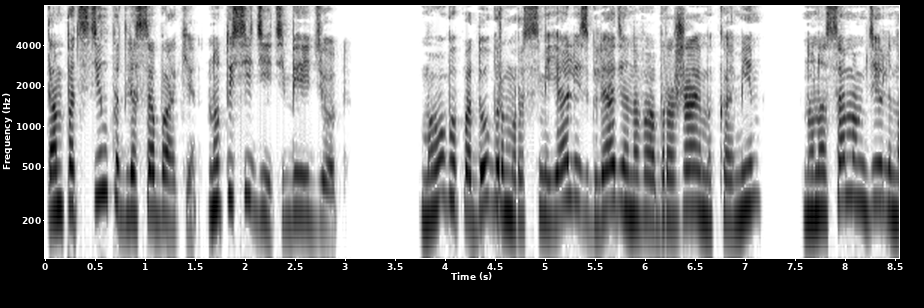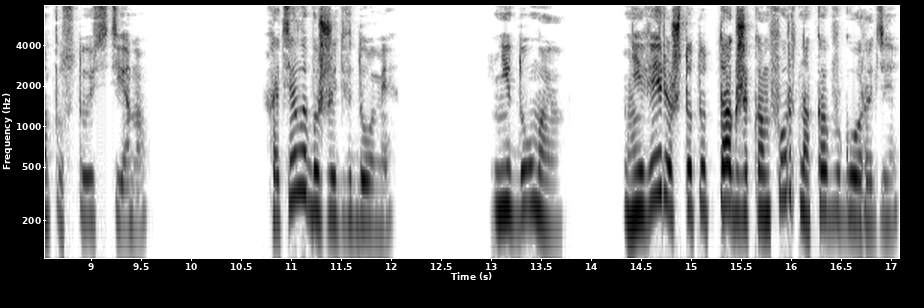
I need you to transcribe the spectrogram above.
«Там подстилка для собаки, но ты сиди, тебе идет. Мы оба по-доброму рассмеялись, глядя на воображаемый камин, но на самом деле на пустую стену. Хотела бы жить в доме? Не думаю. Не верю, что тут так же комфортно, как в городе.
